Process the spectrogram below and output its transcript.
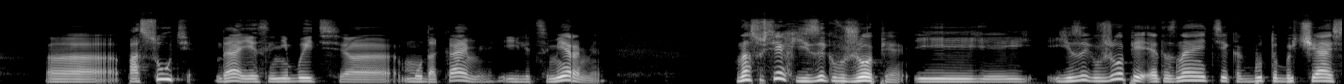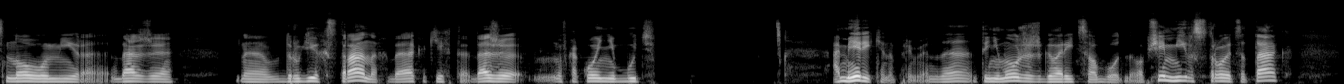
э, по сути, да, если не быть э, мудаками и лицемерами, у нас у всех язык в жопе. И язык в жопе, это, знаете, как будто бы часть нового мира. Даже э, в других странах, да, каких-то, даже в какой-нибудь Америке, например, да, ты не можешь говорить свободно. Вообще мир строится так,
